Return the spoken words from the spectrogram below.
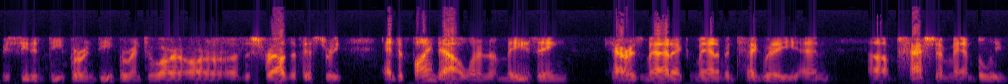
receded deeper and deeper into our, our uh, the shrouds of history. And to find out what an amazing, charismatic man of integrity and uh, passionate man, believed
